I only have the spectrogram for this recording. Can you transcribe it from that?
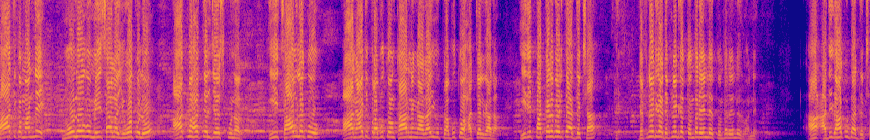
పాతిక మంది నూనూగు మీసాల యువకులు ఆత్మహత్యలు చేసుకున్నారు. ఈ చావులకు ఆనాటి ప్రభుత్వం కారణం కాదా? ఇవి ప్రభుత్వ హత్యలు కాదా? ఇది పక్కన పెడితే అధ్యక్ష డెఫినెట్గా డెఫినెట్గా తొందర ఏం లేదు తొందర ఏం లేదు అన్నీ. అది కాకుండా అధ్యక్ష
